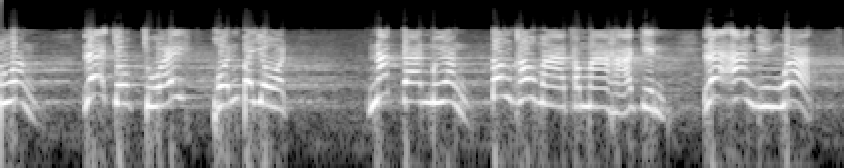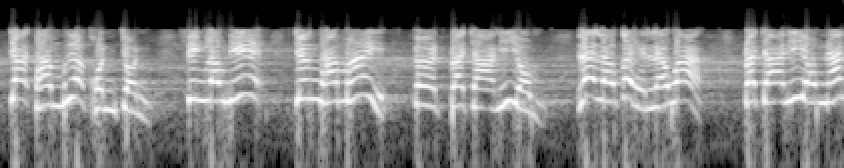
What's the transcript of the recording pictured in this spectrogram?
ลวง และจกฉวยผลประโยชน์ นักการเมืองต้องเข้ามาทำมาหากิน และอ้างอิงว่าจะทำเพื่อคนจน สิ่งเหล่านี้จึงทำให้เกิดประชานิยม และเราก็เห็นแล้วว่า ประชานิยมนั้น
